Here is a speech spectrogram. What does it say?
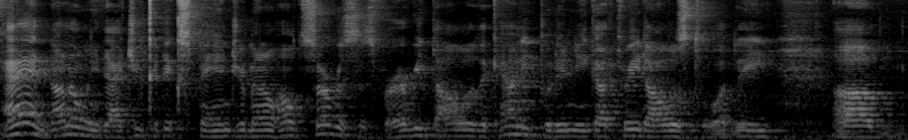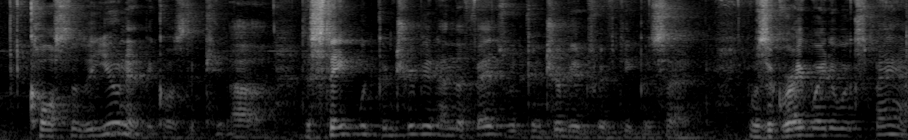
And not only that, you could expand your mental health services. For every dollar the county put in, you got three dollars toward the um, cost of the unit because the, uh, the state would contribute and the feds would contribute 50%. It was a great way to expand.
